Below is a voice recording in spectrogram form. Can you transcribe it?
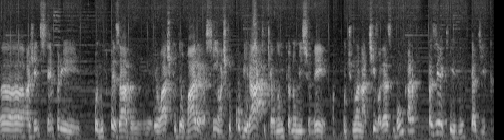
Uh, a gente sempre foi muito pesado. Eu acho que o Delmar era assim, eu acho que o Kobirak, que é o nome que eu não mencionei, continua nativo, aliás, um bom cara para fazer aqui, viu? Fica a dica.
